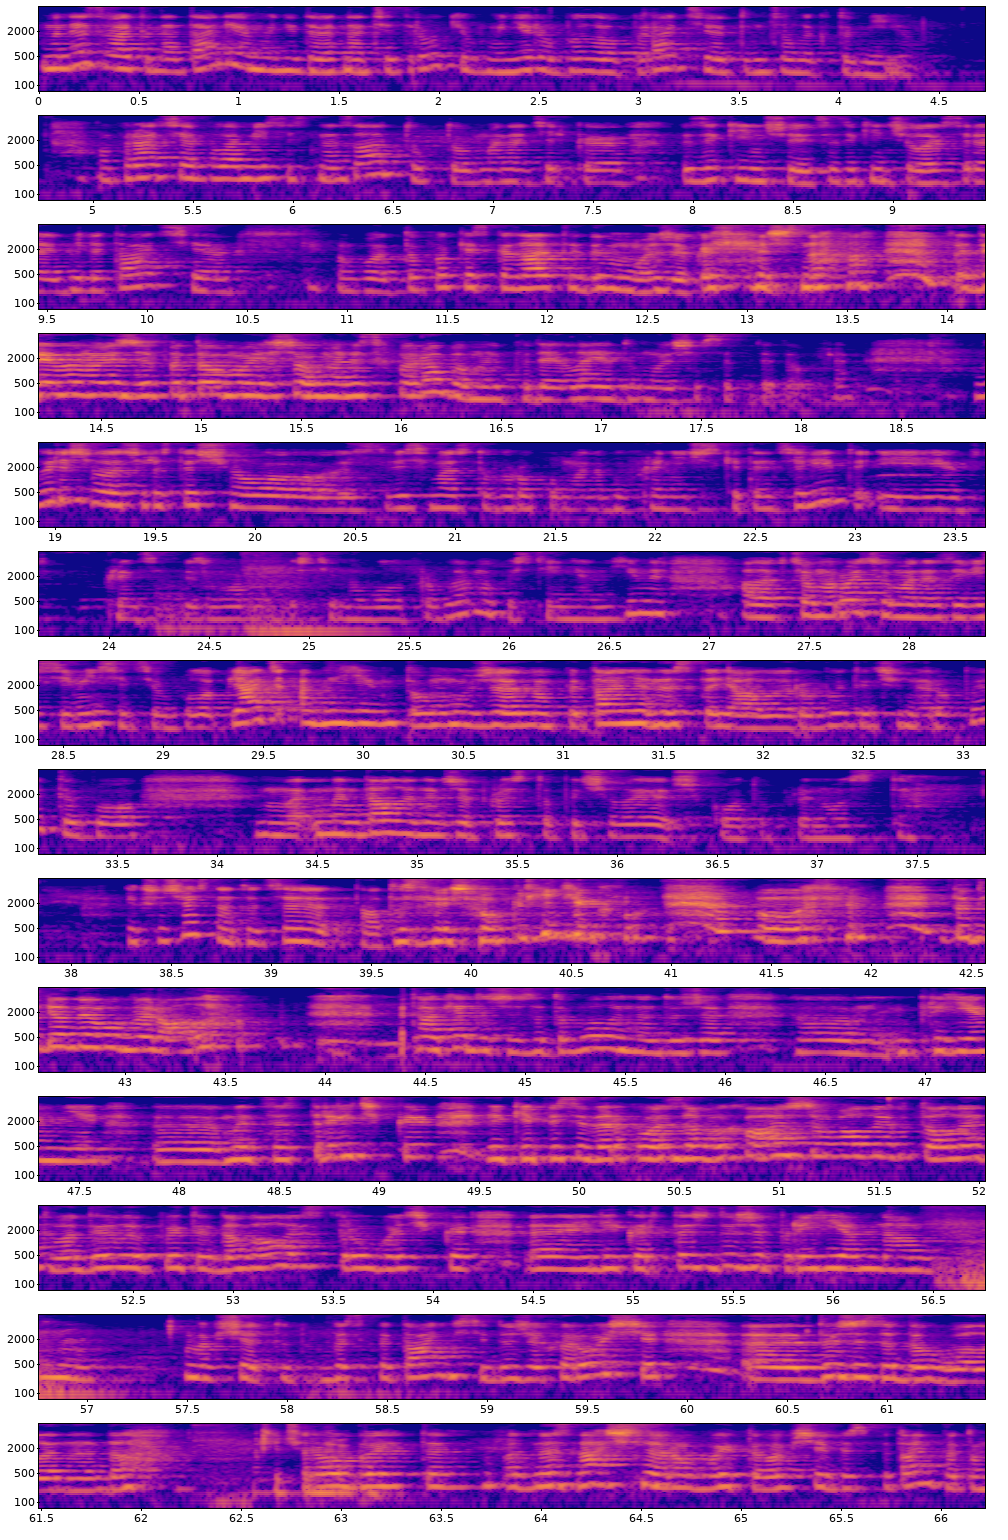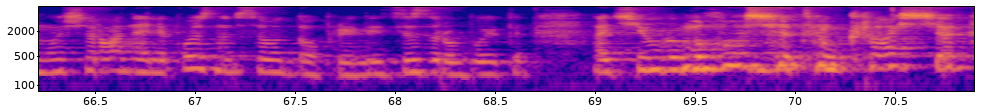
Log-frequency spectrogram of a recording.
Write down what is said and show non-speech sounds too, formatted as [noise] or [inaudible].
Мене звати Наталія, мені 19 років. Мені робили операцію тонзилектомію. Операція була місяць назад, тобто в мене тільки закінчується, закінчилася реабілітація. От, то поки сказати не можу, звісно. [laughs] Подивимось вже по тому, що в мене з хворобами буде, але я думаю, що все буде добре. Вирішила через те, що з 18-го року у мене був хронічний тонзиліт, і в принципі з горлом постійно були проблеми, постійні ангіни. Але в цьому році у мене за 8 місяців було 5 ангін, тому вже ну, питання не стояло робити чи не робити, бо мендалини вже просто почали шкоду приносити. Якщо чесно, то це тато [laughs] знайшов клініку. От. Тут я не обирала. Так, я дуже задоволена, дуже е, приємні е, медсестрички, які після наркозу вихажували, в туалет водили, пити давали з трубочки. Е, лікар теж дуже приємна. Взагалі тут без питань, всі дуже хороші, е, дуже задоволена. Да. Робити, однозначно робити, взагалі без питань, тому що рано або поздно все одно прийдеться зробити. А чим ви молодше, тим краще.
